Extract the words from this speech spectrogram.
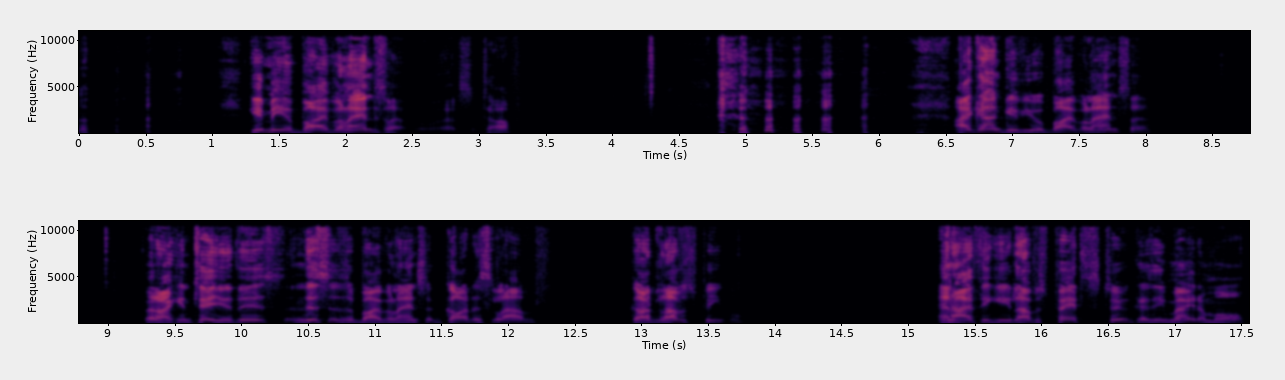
Give me a Bible answer. Oh, that's tough. I can't give you a Bible answer. But I can tell you this, and this is a Bible answer God is love. God loves people. And I think He loves pets too, because He made them all.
